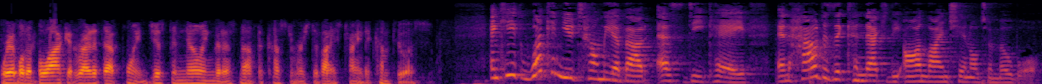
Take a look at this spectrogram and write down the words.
we're able to block it right at that point just in knowing that it's not the customer's device trying to come to us. And Keith, what can you tell me about SDK and how does it connect the online channel to mobile?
